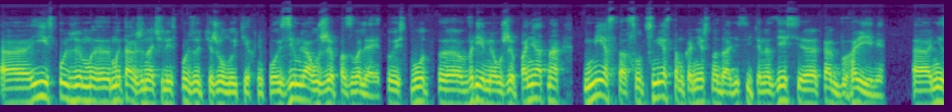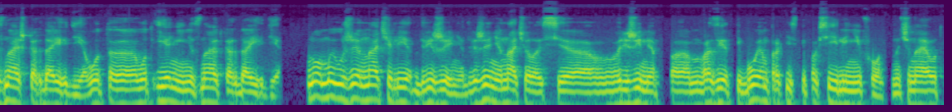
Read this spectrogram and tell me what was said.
Э, и используем, мы также начали использовать тяжелую технику. Земля уже позволяет. То есть вот э, время уже понятно. Место, вот с местом, конечно, да, действительно, здесь э, как в гареме. Не знаешь, когда и где. Вот, вот и они не знают, когда и где. Но мы уже начали движение. Движение началось в режиме разведки боем практически по всей линии фронта, начиная от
